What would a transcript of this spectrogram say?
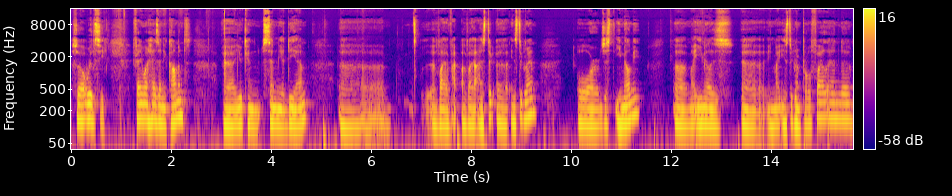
So we'll see. If anyone has any comment, uh, you can send me a DM uh, via via Insta- uh, Instagram or just email me. Uh, my email is in my Instagram profile, and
